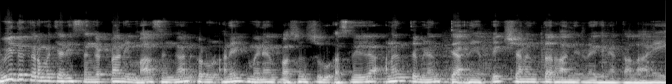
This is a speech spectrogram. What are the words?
विविध कर्मचारी संघटना आणि महासंघांकडून अनेक महिन्यांपासून सुरू असलेल्या अनंत विनंत्या आणि अपेक्षानंतर हा निर्णय घेण्यात आला आहे.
